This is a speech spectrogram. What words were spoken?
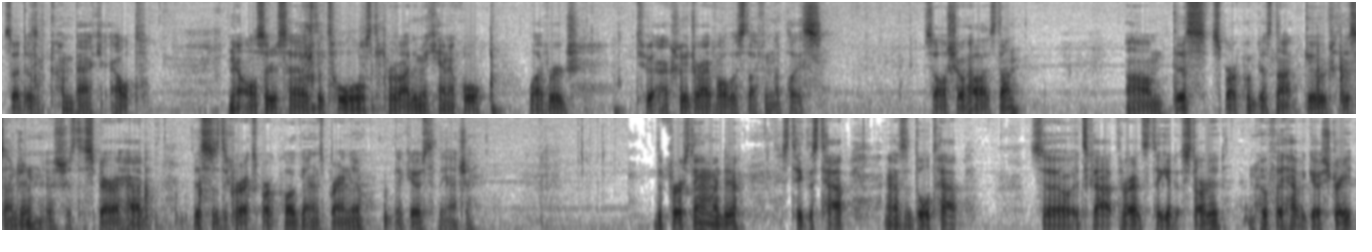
so it doesn't come back out. And it also just has the tools to provide the mechanical leverage to actually drive all this stuff into place. So I'll show how that's done. Um, this spark plug does not go to this engine, it was just a spare I had. This is the correct spark plug and it's brand new that goes to the engine. The first thing I'm going to do is take this tap, it a dual tap, so it's got threads to get it started and hopefully have it go straight.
